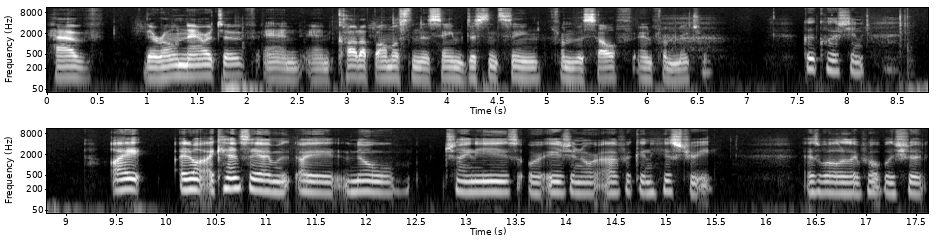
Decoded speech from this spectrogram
have their own narrative and, and caught up almost in the same distancing from the self and from nature? Good question. I I don't I can't say I'm I know Chinese or Asian or African history as well as I probably should.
